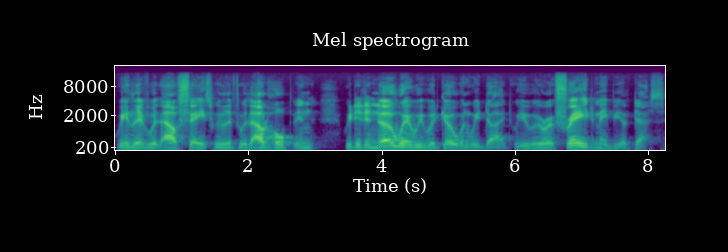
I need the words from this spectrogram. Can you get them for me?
We lived without faith. We lived without hope in we didn't know where we would go when we died. We were afraid, maybe, of death.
